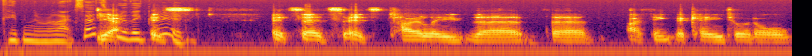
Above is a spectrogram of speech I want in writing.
keeping them relaxed. That's yeah, really good. it's it's it's it's totally the the I think the key to it all.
